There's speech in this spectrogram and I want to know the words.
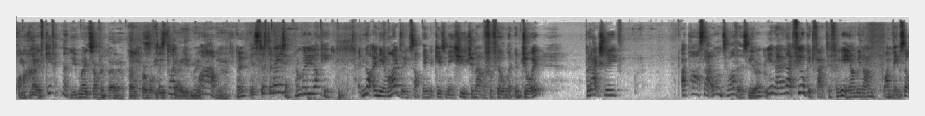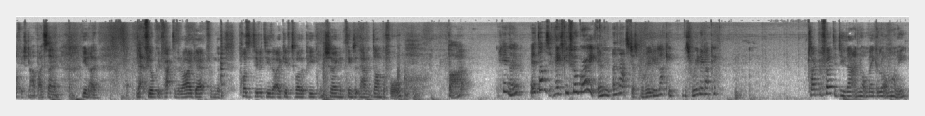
what You've I've made- given them. You've made something better by, by what you did like today. You've made, wow, Yeah. you know, it's just amazing. I'm really lucky. And Not only am I doing something that gives me a huge amount of fulfillment and joy, but actually. I pass that on to others, and Yeah. you know that feel good factor for me. I mean, I'm I'm being selfish now by saying, you know, that feel good factor that I get from the positivity that I give to other people and showing them things that they haven't done before. But, you know, it does. It makes me feel great. And, and that's just really lucky. It's really lucky. So I prefer to do that and not make a lot of money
